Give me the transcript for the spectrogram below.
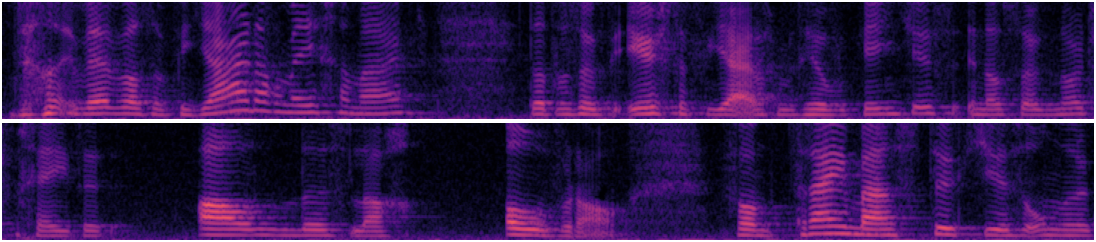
we hebben wel eens een verjaardag meegemaakt. Dat was ook de eerste verjaardag met heel veel kindjes. En dat zou ik nooit vergeten. Alles lag overal. Van treinbaanstukjes onder de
